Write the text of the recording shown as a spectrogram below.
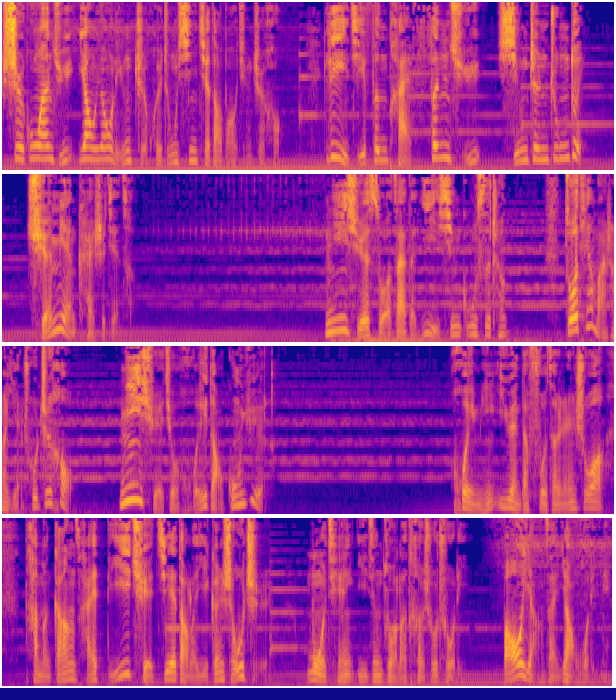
市公安局幺幺零指挥中心接到报警之后，立即分派分局刑侦中队，全面开始检测。倪雪所在的艺兴公司称，昨天晚上演出之后，倪雪就回到公寓了。惠民医院的负责人说，他们刚才的确接到了一根手指，目前已经做了特殊处理，保养在药物里面。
